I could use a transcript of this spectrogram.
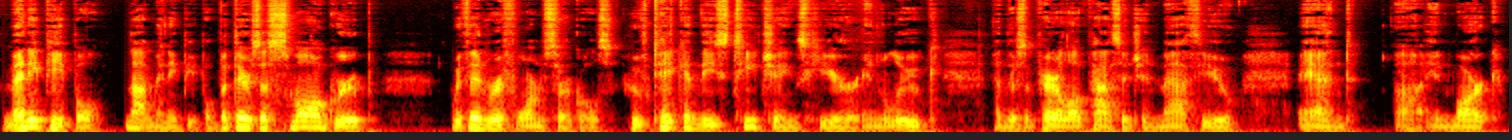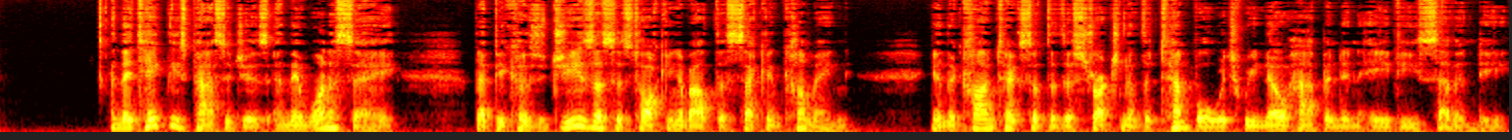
many people, not many people, but there's a small group within Reformed circles who've taken these teachings here in Luke, and there's a parallel passage in Matthew and uh, in Mark. And they take these passages and they want to say that because Jesus is talking about the second coming in the context of the destruction of the temple, which we know happened in AD 70,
